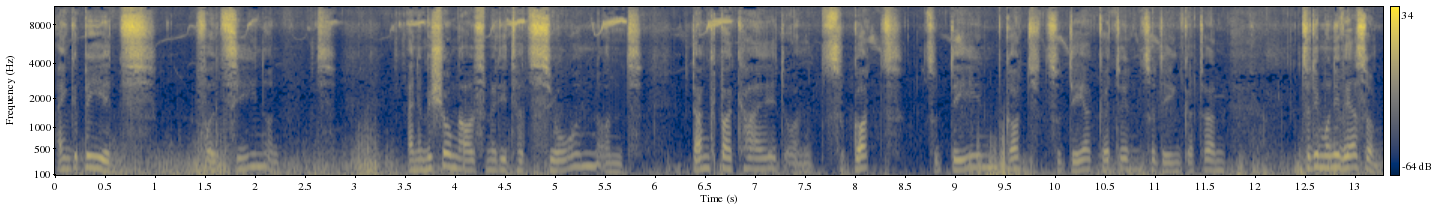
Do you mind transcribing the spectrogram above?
ein Gebet vollziehen und eine Mischung aus Meditation und Dankbarkeit und zu Gott, zu dem Gott, zu der Göttin, zu den Göttern, zu dem Universum,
